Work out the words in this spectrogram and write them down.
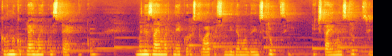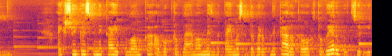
Коли ми купляємо якусь техніку, ми не знаємо, як нею користуватися, ми йдемо до інструкції і читаємо інструкцію в ній. А якщо якась виникає поломка або проблема, ми звертаємося до виробника, до того, хто виробив цю річ.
